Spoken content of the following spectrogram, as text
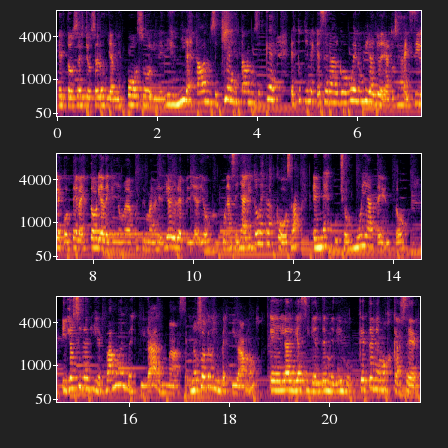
Entonces yo se los di a mi esposo y le dije, mira, estaba no sé quién, estaba no sé qué, esto tiene que ser algo bueno, mira yo. Entonces ahí sí le conté la historia de que yo me había puesto en manos de Dios, yo le pedí a Dios una señal y todas estas cosas. Él me escuchó muy atento y yo sí le dije, vamos a investigar más. Nosotros investigamos. Él al día siguiente me dijo, ¿qué tenemos que hacer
